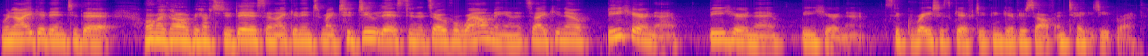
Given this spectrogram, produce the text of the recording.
When I get into the, oh my God, we have to do this, and I get into my to do list and it's overwhelming, and it's like, you know, be here now be here now. Be here now. It's the greatest gift you can give yourself and take a deep breath.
